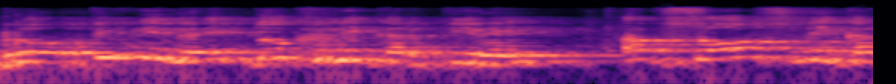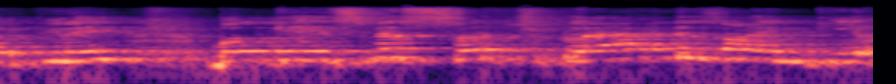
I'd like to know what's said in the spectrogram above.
روتی نہیں رہی دکھ نہیں کرتی رہی، افسوس نہیں کرتی رہی، بلکہ اس نے سرچ پلان ڈیزائن کیا۔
